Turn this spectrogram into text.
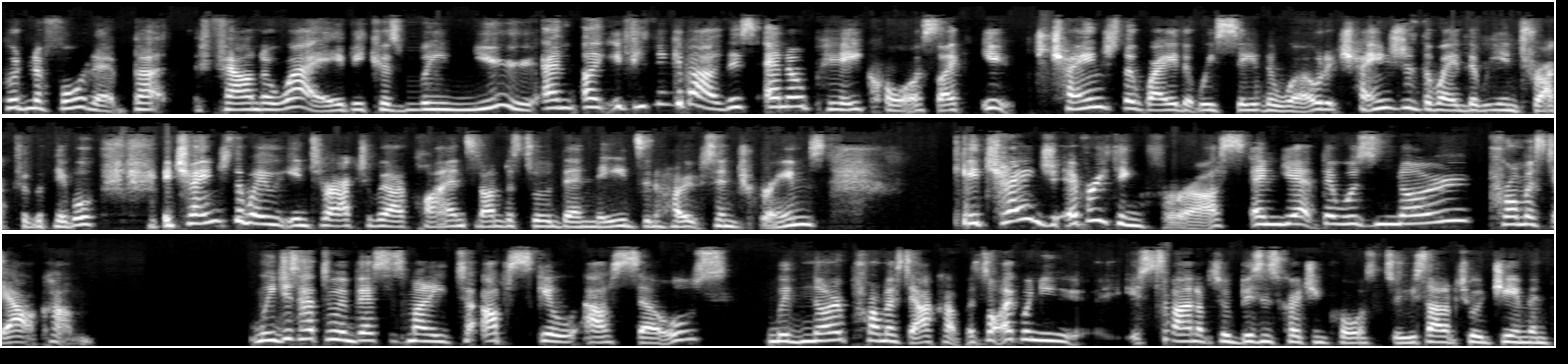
couldn't afford it, but found a way because we knew. And like, if you think about it, this NLP course, like it changed the way that we see the world. It changed the way that we interact with the people. It changed the way we interacted with our clients and understood their needs and hopes and dreams. It changed everything for us. And yet there was no promised outcome. We just had to invest this money to upskill ourselves with no promised outcome. It's not like when you sign up to a business coaching course or you sign up to a gym and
